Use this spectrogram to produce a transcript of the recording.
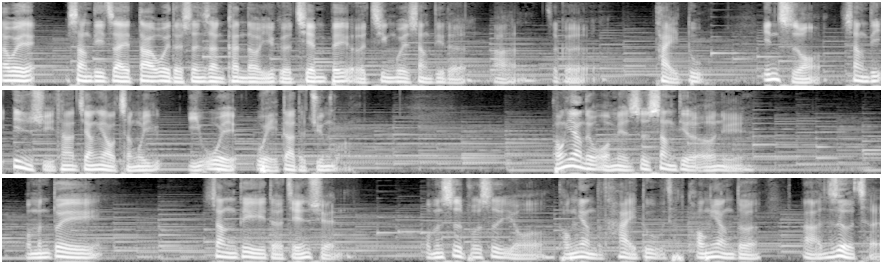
大卫。上帝在大卫的身上看到一个谦卑而敬畏上帝的啊这个态度，因此哦，上帝应许他将要成为一位伟大的君王。同样的，我们也是上帝的儿女，我们对上帝的拣选，我们是不是有同样的态度、同样的啊热忱？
